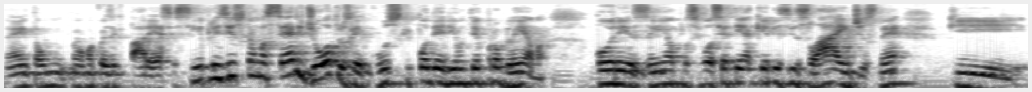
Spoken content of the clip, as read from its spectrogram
Né? Então é uma coisa que parece simples. Isso tem uma série de outros recursos que poderiam ter problema. Por exemplo, se você tem aqueles slides, né, que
